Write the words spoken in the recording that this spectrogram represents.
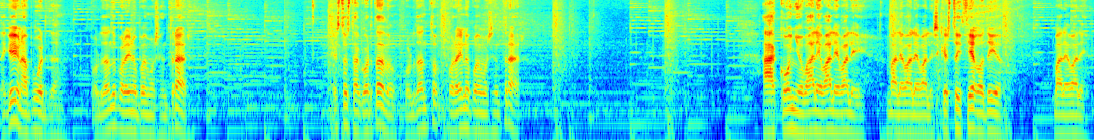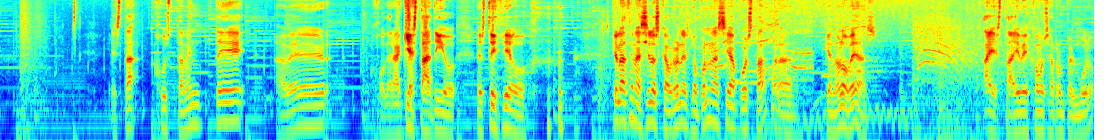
Aquí hay una puerta. Por lo tanto, por ahí no podemos entrar. Esto está cortado. Por lo tanto, por ahí no podemos entrar. Ah, coño, vale, vale, vale. Vale, vale, vale. Es que estoy ciego, tío. Vale, vale. Está justamente... A ver... Joder, aquí está, tío. Estoy ciego. es que lo hacen así los cabrones. Lo ponen así a puesta para que no lo veas. Ahí está, ahí veis cómo se rompe el muro.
